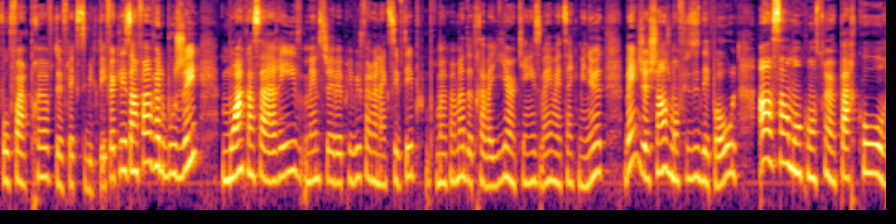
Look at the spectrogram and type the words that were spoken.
faut faire preuve de flexibilité. Fait que les enfants veulent bouger. Moi, quand ça arrive, même si j'avais prévu faire une activité pour, me permettre de travailler un 15, 20, 25 minutes, ben je change mon fusil d'épaule. Ensemble, on construit un parcours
